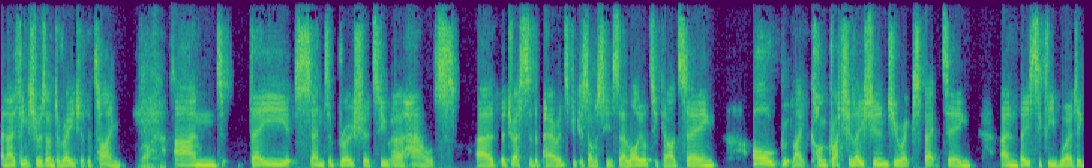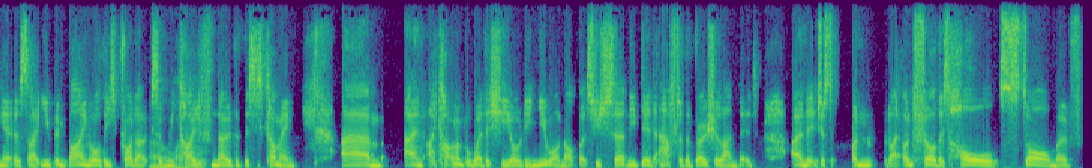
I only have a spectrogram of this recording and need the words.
And I think she was underage at the time. Right. And they sent a brochure to her house uh, addressed to the parents because obviously it's their loyalty card saying, "Oh, good, like congratulations, you're expecting." And basically wording it as like you've been buying all these products oh, and we wow. kind of know that this is coming um, and I can't remember whether she already knew or not, but she certainly did after the brochure landed, and it just un, like unfurled this whole storm of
